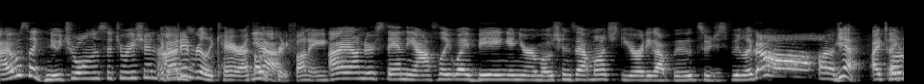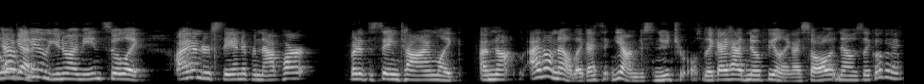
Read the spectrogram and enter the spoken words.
I was like neutral in the situation. Like I I'm- didn't really care. I thought it was pretty funny. I understand the athlete way being in your emotions that much. You already got booed, so just being like, ah, yeah, I totally like, get it. you, you know what I mean? So like, I understand it from that part, but at the same time, like, I'm not, I don't know, like, I think, yeah, I'm just neutral. Like, I had no feeling. I saw it and I was like, okay.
